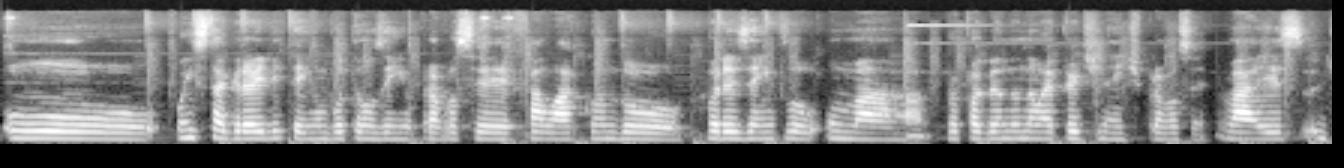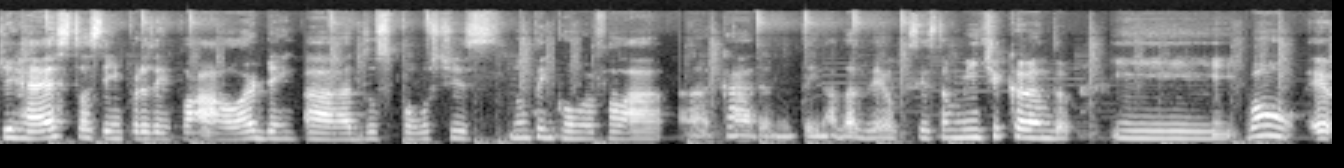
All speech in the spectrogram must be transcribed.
O, o Instagram ele tem um botãozinho para você falar quando, por exemplo, uma propaganda não é pertinente para você. Mas de resto, assim, por exemplo, a ordem dos posts, não tem como eu falar, ah, cara, não tem nada a ver o que vocês estão me indicando. E, bom, eu,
